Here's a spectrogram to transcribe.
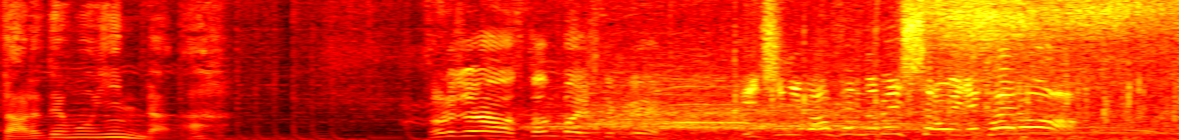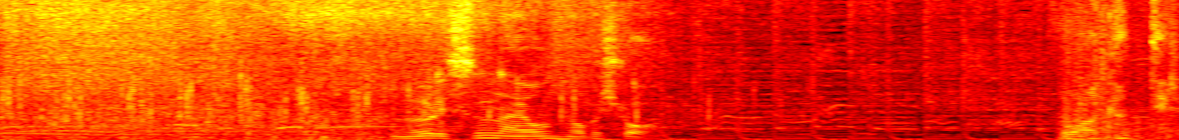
誰でもいいんだな。それじゃあスタンバイしてくれ。12番線の列車を入れ替えろ。無理すんなよ信彦。分かってる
